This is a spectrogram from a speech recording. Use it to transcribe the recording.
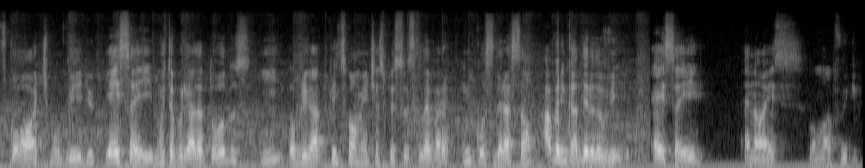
ficou ótimo o vídeo. E é isso aí, muito obrigado a todos e obrigado principalmente às pessoas que levaram em consideração a brincadeira do vídeo. É isso aí, é nóis, vamos lá pro vídeo.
